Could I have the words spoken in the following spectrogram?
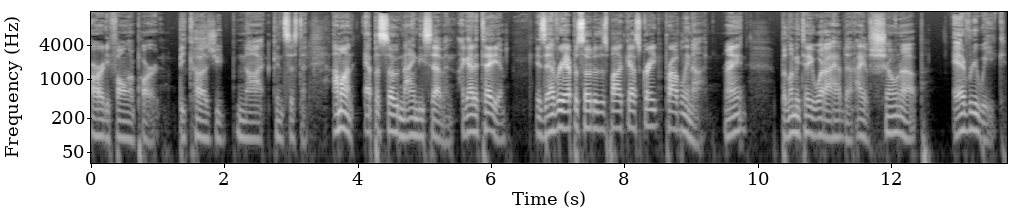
already fallen apart because you're not consistent. I'm on episode 97. I got to tell you, is every episode of this podcast great? Probably not, right? But let me tell you what I have done. I have shown up every week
